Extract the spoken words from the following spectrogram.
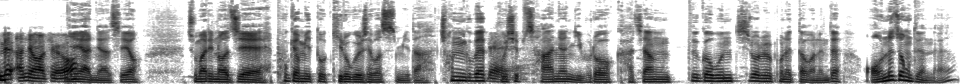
네, 안녕하세요. 네, 안녕하세요. 주말인 어제 폭염이 또 기록을 세웠습니다. 1994년 네. 이후로 가장 뜨거운 7월을 보냈다고 하는데 어느 정도였나요?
